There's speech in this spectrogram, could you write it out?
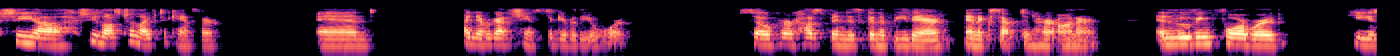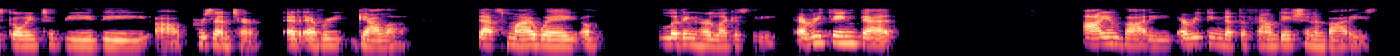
she uh, she lost her life to cancer and I never got a chance to give her the award. So her husband is going to be there and accept in her honor. And moving forward, he is going to be the uh, presenter at every gala. That's my way of living her legacy. Everything that I embody, everything that the foundation embodies,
